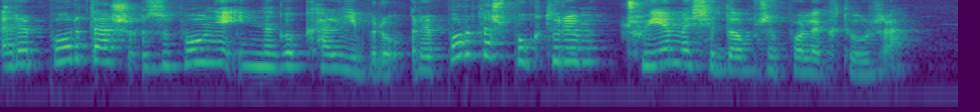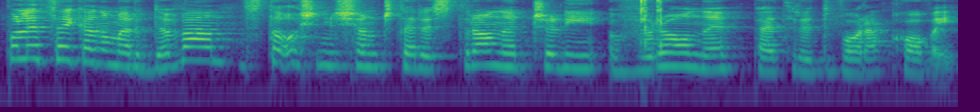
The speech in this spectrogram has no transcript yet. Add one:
reportaż zupełnie innego kalibru. Reportaż, po którym czujemy się dobrze po lekturze. Polecajka numer 2, 184 strony, czyli Wrony Petry Dworakowej.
